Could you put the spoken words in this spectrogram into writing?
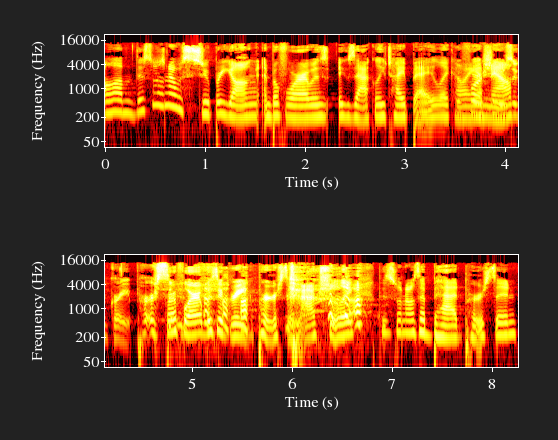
Um, this was when I was super young and before I was exactly type A, like how Before I am she now. was a great person. before I was a great person, actually. this is when I was a bad person.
